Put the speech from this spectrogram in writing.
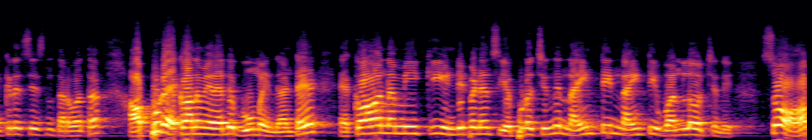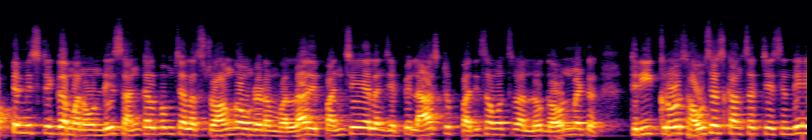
ఎంకరేజ్ చేసిన తర్వాత అప్పుడు ఎకానమీ అనేది బూమ్ అయింది. అంటే ఎకానమీకి ఇండిపెండెన్స్ ఎప్పుడు వచ్చింది నైన్టీన్ నైన్టీ వన్లో వచ్చింది. సో ఆప్టమిస్టిక్గా మనం ఉండి సంకల్పం చాలా స్ట్రాంగ్గా ఉండడం వల్ల అది పనిచేయాలని చెప్పి లాస్ట్ పది సంవత్సరాల్లో government three crores houses construct చేసింది.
